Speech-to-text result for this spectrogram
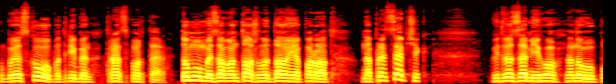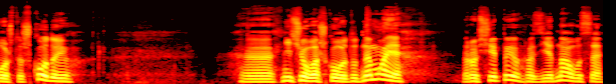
обов'язково потрібен транспортер. Тому ми завантажили даний апарат на прицепчик, відвеземо його на нову пошту шкодою. Е, нічого важкого тут немає. Розщепив, роз'єднав усе.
